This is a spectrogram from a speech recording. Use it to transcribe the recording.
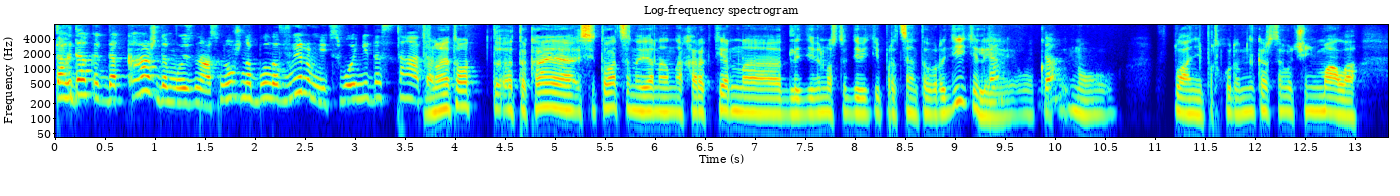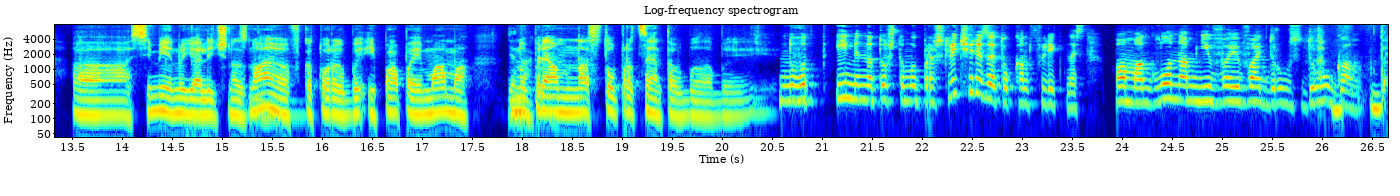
Тогда, когда каждому из нас нужно было выровнять свой недостаток. Но это вот э, такая ситуация, наверное, она характерна для 99% родителей. Да, да. Ну, в плане подхода, мне кажется, очень мало э, семей, ну, я лично знаю, mm-hmm. в которых бы и папа, и мама ну, прям на 100% было бы. Ну, вот именно то, что мы прошли через эту конфликтность, помогло нам не воевать друг с другом. Да,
